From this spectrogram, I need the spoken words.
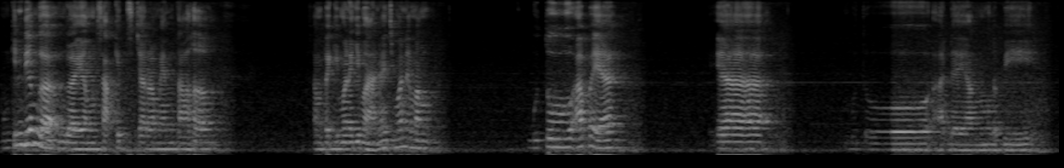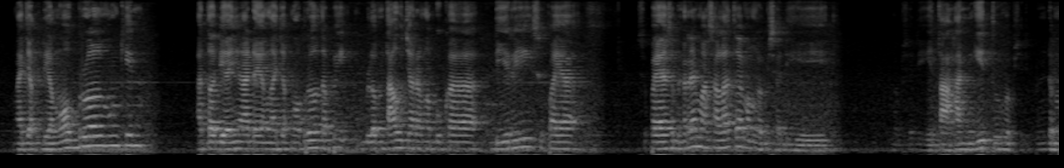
mungkin dia nggak nggak yang sakit secara mental sampai gimana gimana cuman emang butuh apa ya? Ya butuh ada yang lebih ngajak dia ngobrol mungkin atau dianya ada yang ngajak ngobrol tapi belum tahu cara ngebuka diri supaya supaya sebenarnya masalah tuh emang nggak bisa di nggak bisa ditahan gitu nggak bisa dipendem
